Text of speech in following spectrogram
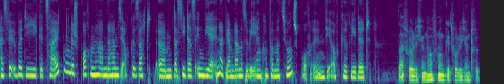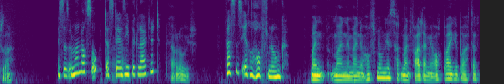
Als wir über die Gezeiten gesprochen haben, da haben Sie auch gesagt, ähm, dass Sie das irgendwie erinnert. Wir haben damals über Ihren Konfirmationsspruch irgendwie auch geredet. Sei fröhlich in Hoffnung, geduldig und Trübsal. Ist es immer noch so, dass ja, der Sie begleitet? Ja, logisch. Was ist Ihre Hoffnung? Mein, meine, meine Hoffnung ist, hat mein Vater mir auch beigebracht hat,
